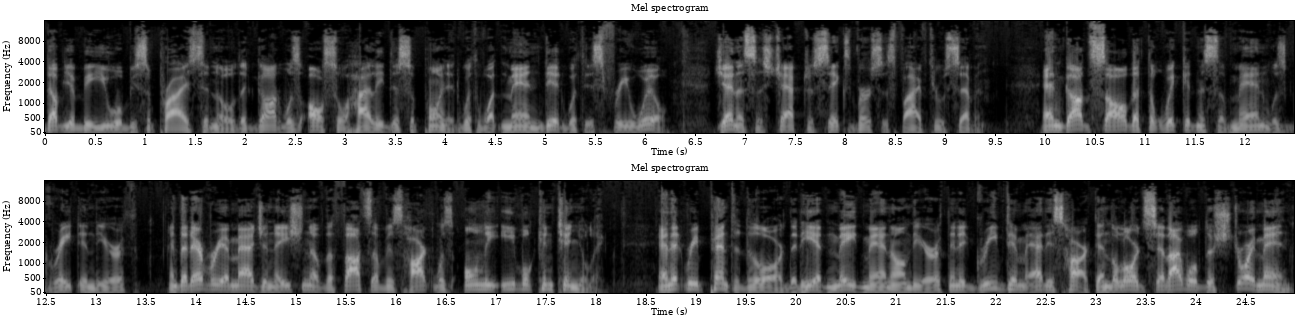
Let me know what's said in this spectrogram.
WB, you will be surprised to know that God was also highly disappointed with what man did with his free will. Genesis chapter 6, verses 5 through 7. And God saw that the wickedness of man was great in the earth, and that every imagination of the thoughts of his heart was only evil continually. And it repented the Lord that he had made man on the earth, and it grieved him at his heart. And the Lord said, I will destroy man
